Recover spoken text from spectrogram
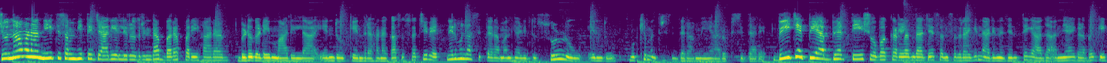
ಚುನಾವಣಾ ನೀತಿ ಸಂಹಿತೆ ಜಾರಿಯಲ್ಲಿರೋದ್ರಿಂದ ಬರ ಪರಿಹಾರ ಬಿಡುಗಡೆ ಮಾಡಿಲ್ಲ ಎಂದು ಕೇಂದ್ರ ಹಣಕಾಸು ಸಚಿವೆ ನಿರ್ಮಲಾ ಸೀತಾರಾಮನ್ ಹೇಳಿದ್ದು ಸುಳ್ಳು ಎಂದು ಮುಖ್ಯಮಂತ್ರಿ ಸಿದ್ದರಾಮಯ್ಯ ಆರೋಪಿಸಿದ್ದಾರೆ. ಬಿಜೆಪಿ ಅಭ್ಯರ್ಥಿ ಶೋಭಾ ಕರ್ಲಂದಾಜೆ ಸಂಸದರಾಗಿ ನಾಡಿನ ಜನತೆಗೆ ಆದ ಅನ್ಯಾಯಗಳ ಬಗ್ಗೆ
